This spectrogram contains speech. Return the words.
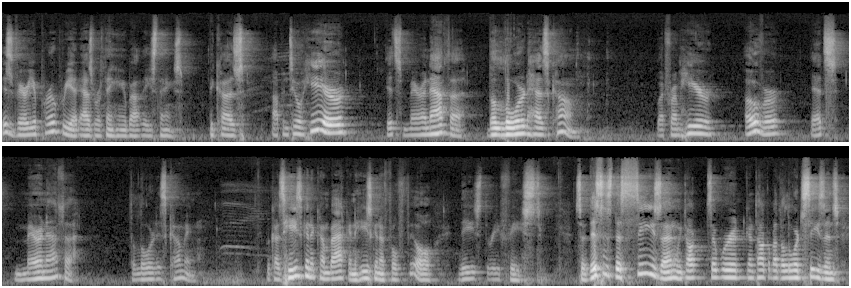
is very appropriate as we're thinking about these things because up until here, it's Maranatha, the Lord has come. But from here over, it's Maranatha, the Lord is coming. Because he's going to come back and he's going to fulfill these three feasts. So this is the season. We talked said we're going to talk about the Lord's seasons.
